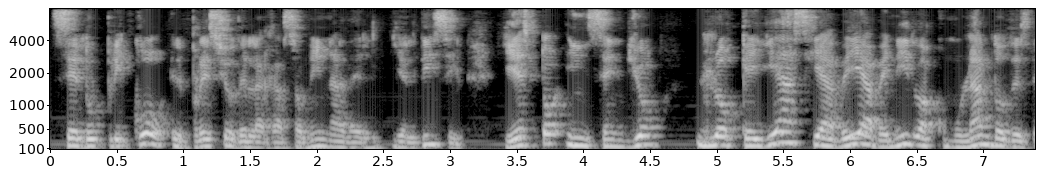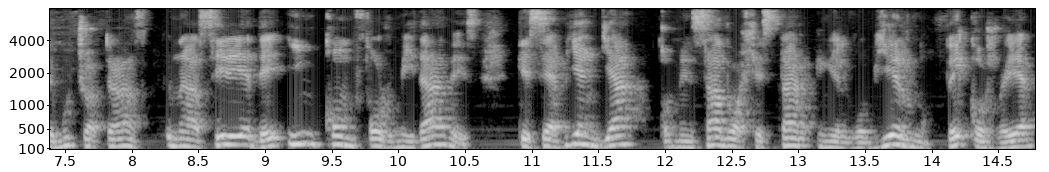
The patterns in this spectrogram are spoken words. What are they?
se duplicó el precio de la gasolina del, y el diésel. Y esto incendió lo que ya se había venido acumulando desde mucho atrás, una serie de inconformidades que se habían ya comenzado a gestar en el gobierno de Correa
